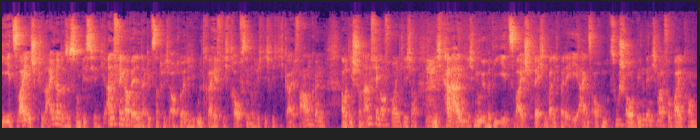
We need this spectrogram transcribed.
Die E2 ist kleiner, das ist so ein bisschen die Anfängerwelle. Da gibt es natürlich auch Leute, die ultra heftig drauf sind und richtig, richtig geil fahren können. Aber die ist schon anfängerfreundlicher. Mhm. Und ich kann eigentlich nur über die E2 sprechen, weil ich bei der E1 auch nur Zuschauer bin, wenn ich mal vorbeikomme.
